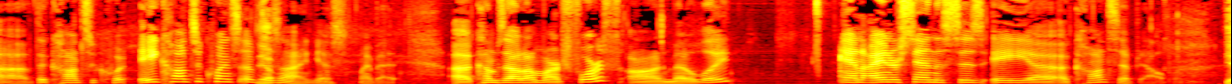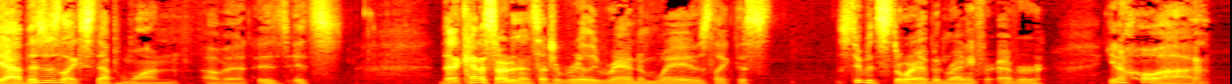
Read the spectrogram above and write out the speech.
uh, "The Consequence." A consequence of Yep. design. Yes, my bad. Uh, comes out on March fourth on Metal Blade, and I understand this is a uh, a concept album. Yeah, this is like step one of it. It's it's that kind of started in such a really random way. It was like this stupid story I've been writing forever. You know how uh,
